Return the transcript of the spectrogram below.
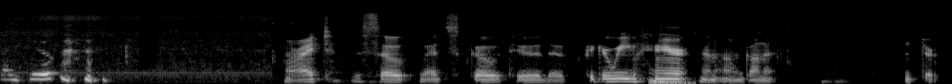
thank you. All right, so let's go to the picker wheel here, and I'm gonna enter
